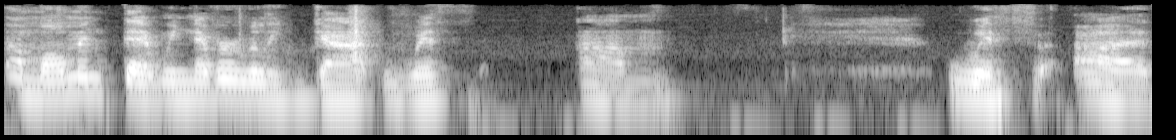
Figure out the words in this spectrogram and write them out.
a moment that we never really got with um with uh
